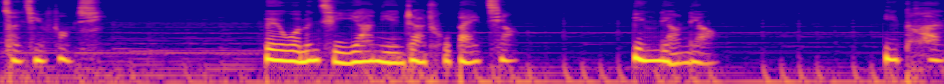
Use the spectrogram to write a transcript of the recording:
钻进缝隙，被我们挤压碾榨出白浆，冰凉凉，一滩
